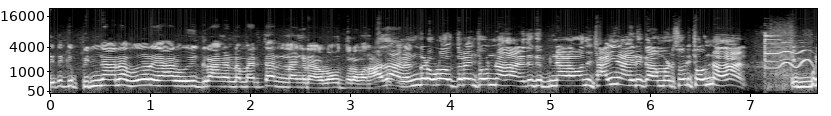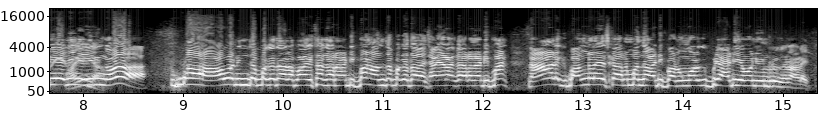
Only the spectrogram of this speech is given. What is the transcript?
இதுக்கு பின்னால வேற யாரும் இருக்கிறாங்கன்ற மாதிரி தான் நாங்கட உளவுத்துறை வந்து அதான் எங்கட உளவுத்துறை சொன்னதான். இதுக்கு பின்னால வந்து சைனா இருக்காமன்னு சொல்லி சொன்னதான். இப்படியே நீங்க இருங்க. இப்போ அவன் இந்த பக்கத்தால பாகிஸ்தான்காரன் அடிப்பான் அந்த பக்கத்தால சைனாக்காரன் அடிப்பான். நாளைக்கு பங்களாதேஷ்காரன் வந்து அடிப்பான். உங்களுக்கு இப்படி அடி அவன் விட்டுருங்க நாளைக்கு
